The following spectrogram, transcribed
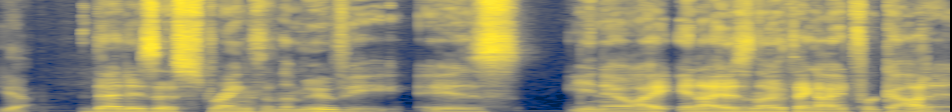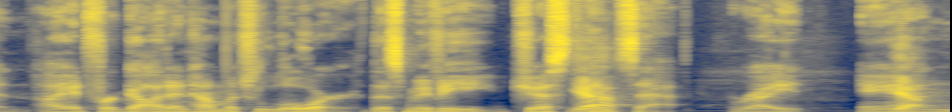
yeah, that is a strength of the movie is you know i and i is another thing i had forgotten i had forgotten how much lore this movie just Yeah. hints at right and yeah, yeah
